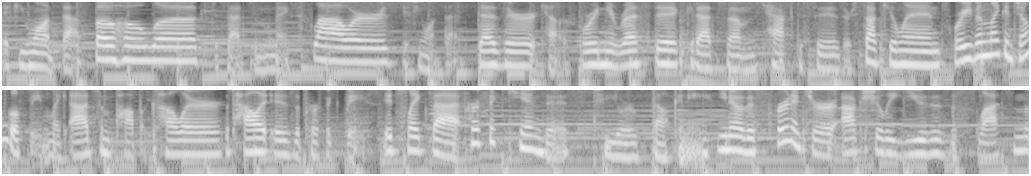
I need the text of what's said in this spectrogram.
If you want that boho look, just add some nice flowers. If you want that desert, California rustic, could add some cactuses or succulents, or even like a jungle theme, like add some pop of color. The pallet is a perfect base. It's like that perfect canvas to your balcony. You know, this furniture actually uses the slats in the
